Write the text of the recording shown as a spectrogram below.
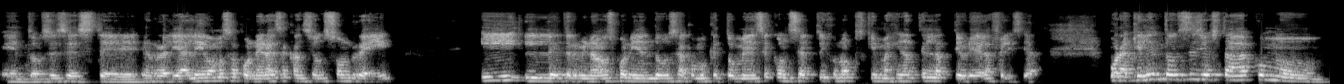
Entonces, este, en realidad le íbamos a poner a esa canción Sonreír y le terminamos poniendo, o sea, como que tomé ese concepto y dijo, no, pues que imagínate la teoría de la felicidad. Por aquel entonces yo estaba como,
